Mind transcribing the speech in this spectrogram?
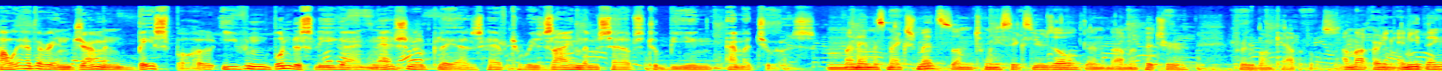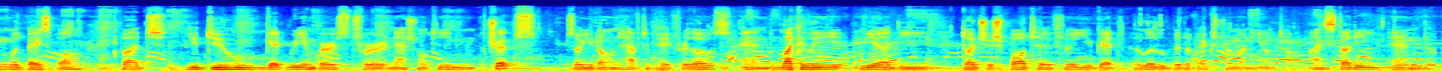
However, in German baseball, even Bundesliga and national players have to resign themselves to being amateurs. My name is Max Schmitz. I'm 26 years old and I'm a pitcher for the Bonn Capitals. I'm not earning anything with baseball, but you do get reimbursed for national team trips, so you don't have to pay for those. And luckily, via the Deutsche Sporthilfe, you get a little bit of extra money on top. I study, and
